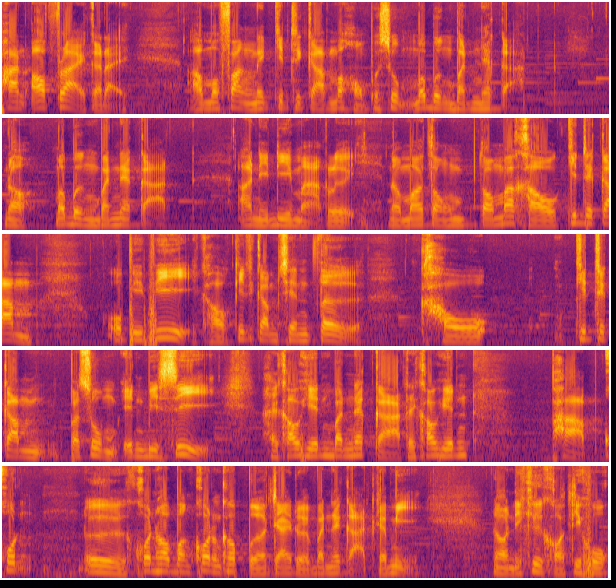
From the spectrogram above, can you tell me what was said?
ผ่านออฟไลน์ก็ได้ เอามาฟังในกิจกรรมมาของประชุมมาเบิ่งบรรยากาศเนาะมาเบิ่งบรรยากาศ อันนี้ดีมากเลยเนาะมาต้องต้องมาเขากิจกรรม OPP เขากิจกรรมเซ็นเตอร์เขากิจกรรมประชุม NBC ให้เขาเห็นบรรยากาศให้เขาเห็นภาพคนเออคนเขาบางคนเขาเปิดใจโดยบรรยากาศก็มีเนาะนี่คือข้อที่หก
